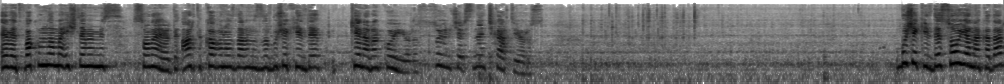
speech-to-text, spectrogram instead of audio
Evet vakumlama işlemimiz sona erdi. Artık kavanozlarımızı bu şekilde kenara koyuyoruz. Suyun içerisinden çıkartıyoruz. Bu şekilde soğuyana kadar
